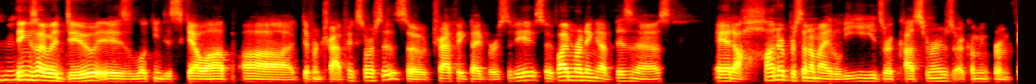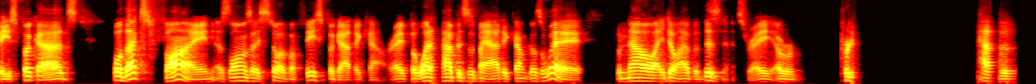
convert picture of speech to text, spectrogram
Mm-hmm. Things I would do is looking to scale up uh, different traffic sources. So traffic diversity. So if I'm running a business and 100% of my leads or customers are coming from Facebook ads, well, that's fine as long as I still have a Facebook ad account, right? But what happens if my ad account goes away? Well, now I don't have a business, right? Or pretty have a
